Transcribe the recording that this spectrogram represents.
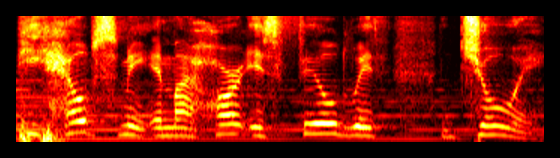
He helps me, and my heart is filled with joy.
